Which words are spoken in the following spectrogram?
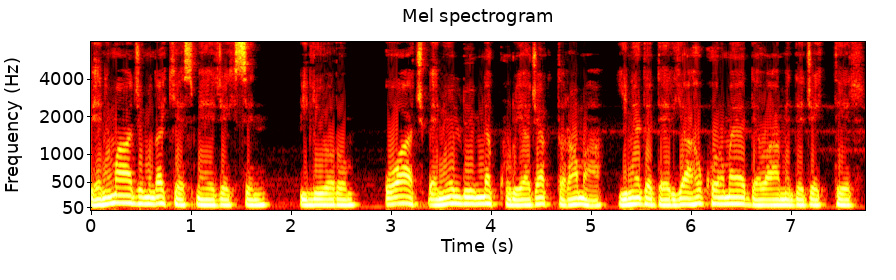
Benim ağacımı da kesmeyeceksin. Biliyorum o ağaç ben öldüğümde kuruyacaktır ama yine de dergahı korumaya devam edecektir.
